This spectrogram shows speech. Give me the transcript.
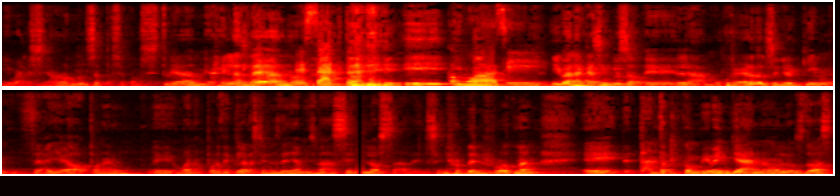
Y bueno, el señor Rodman se pasó como si estuviera en viaje en Las Vegas, ¿no? Exacto. y, y Como va- así. y va a la casa, incluso eh, la mujer del señor Kim se ha llegado a poner, un, eh, bueno, por declaraciones de ella misma, celosa del señor Dennis Rodman, eh, de tanto que conviven ya, ¿no? Los dos.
